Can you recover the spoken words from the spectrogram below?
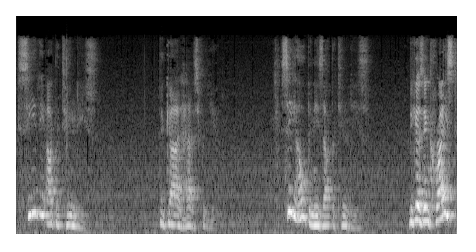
See the opportunities that God has for you. See hope in these opportunities. Because in Christ,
